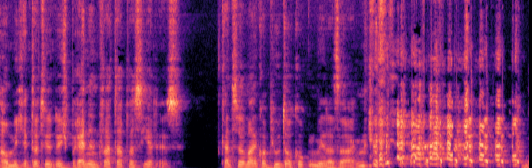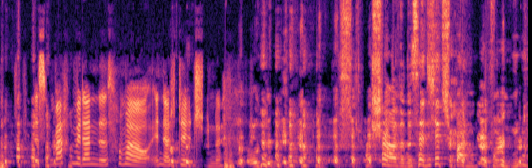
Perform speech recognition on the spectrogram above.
aber mich interessiert durch brennend, was da passiert ist. Kannst du mal einen Computer gucken und mir das sagen? Das machen wir dann das haben wir in der stillen Stunde. Okay. Schade, das hätte ich jetzt spannend gefunden.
